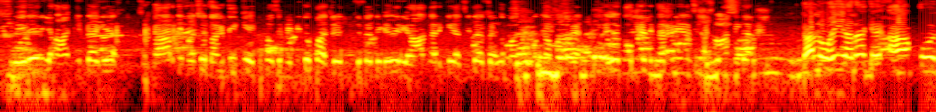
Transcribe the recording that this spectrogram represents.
ਸਵੇਰੇ ਰਿਹਾ ਕੀਤਾ ਗਿਆ ਸਰਕਾਰ ਦੀ ਮਨਸ਼ਾ ਲੱਗਦੀ ਕਿ ਇੱਕ ਪਾਸੇ ਮਿੱਟੀ ਤੋਂ ਭੱਜ ਰਹੇ ਦੂਜੇ ਪਾਸੇ ਕਹਿੰਦੇ ਰਿਹਾ ਕਰਕੇ ਅਸੀਂ ਤਾਂ ਸੰਗ ਮੰਗ ਪੱਕਾ ਮੰਗ ਰਹੇ ਇਹ ਕੋਆਪਰੇਟ ਕਰ ਰਹੇ ਅਸੀਂ ਕਿਸਾਨ ਨਹੀਂ ਕਰ ਰਹੇ ਗੱਲ ਉਹੀ ਆ ਨਾ ਕਿ ਆਪ ਉਹ,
